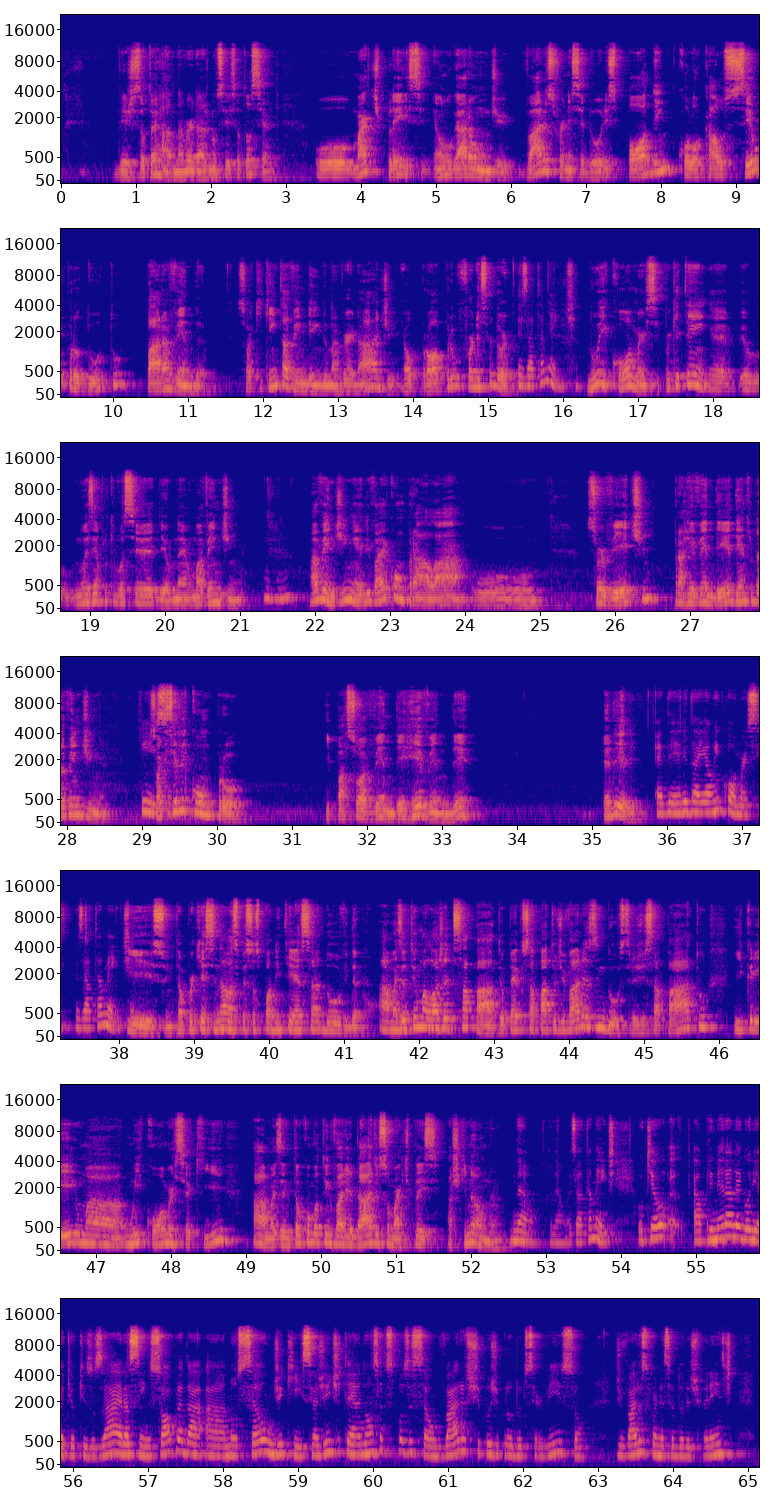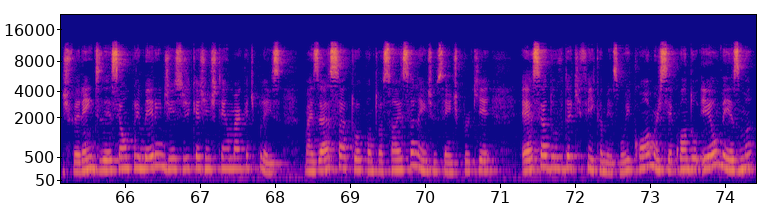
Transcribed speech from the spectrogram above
Veja se eu estou errado. Na verdade, não sei se eu estou certo. O marketplace é um lugar onde vários fornecedores podem colocar o seu produto para venda. Só que quem está vendendo, na verdade, é o próprio fornecedor. Exatamente. No e-commerce, porque tem, é, eu, no exemplo que você deu, né, uma vendinha. Uhum. A vendinha, ele vai comprar lá o sorvete para revender dentro da vendinha. Isso. Só que se ele comprou e passou a vender, revender, é dele. É dele, daí é o e-commerce, exatamente. Isso, então, porque senão as pessoas podem ter essa dúvida. Ah, mas eu tenho uma loja de sapato, eu pego sapato de várias indústrias de sapato e criei uma, um e-commerce aqui. Ah, mas então como eu tenho variedade, eu sou marketplace? Acho que não, né? Não, não, exatamente. O que eu, a primeira alegoria que eu quis usar era assim, só para dar a noção de que se a gente tem à nossa disposição vários tipos de produto e serviço, de vários fornecedores diferentes, diferentes, esse é um primeiro indício de que a gente tem um marketplace. Mas essa tua pontuação é excelente, Vicente, porque essa é a dúvida que fica mesmo. O e-commerce é quando eu mesma,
